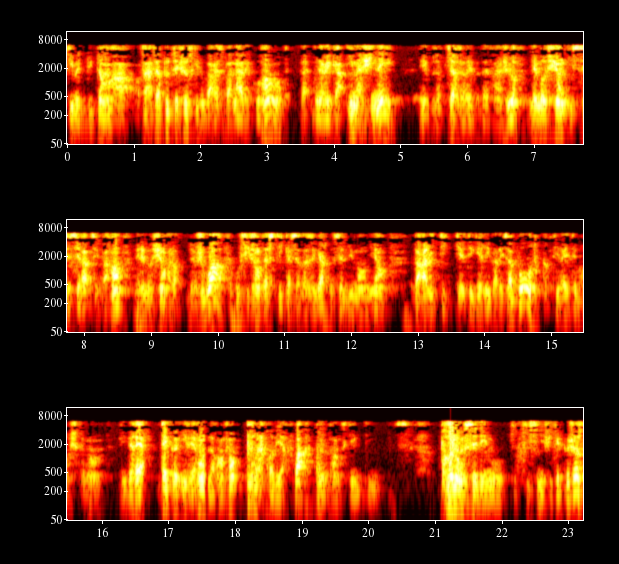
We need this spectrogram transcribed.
qui mettent du temps à, enfin, à faire toutes ces choses qui nous paraissent banales et courantes. vous n'avez qu'à imaginer, et vous observerez peut-être un jour, l'émotion qui se saisira de ses parents, mais l'émotion alors de joie, aussi fantastique à certains égards que celle du mendiant paralytique qui a été guéri par les apôtres quand il a été brusquement libéré, dès qu'ils verront leur enfant pour la première fois comprendre ce qu'il dit prononcer des mots qui, signifient quelque chose,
